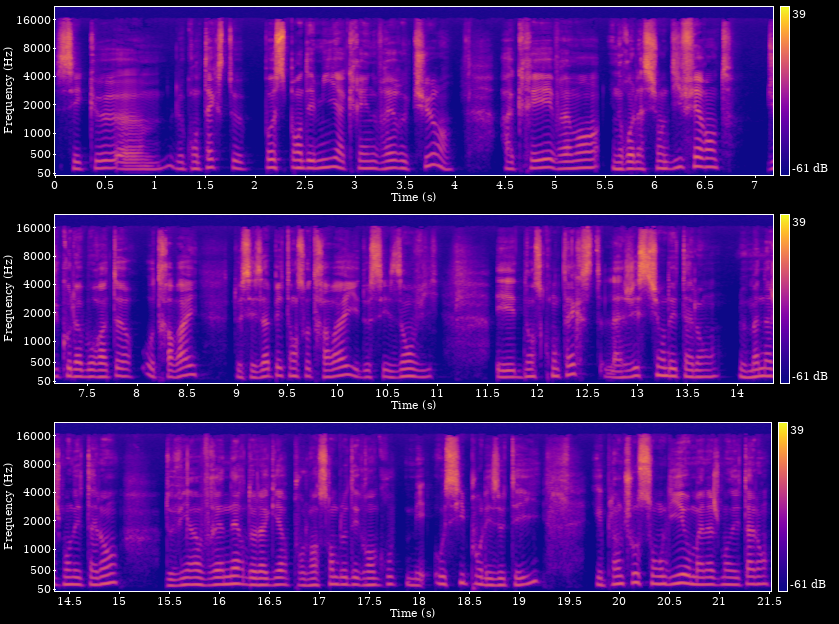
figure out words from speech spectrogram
c'est que euh, le contexte post-pandémie a créé une vraie rupture, a créé vraiment une relation différente du collaborateur au travail, de ses appétences au travail et de ses envies. Et dans ce contexte, la gestion des talents, le management des talents devient un vrai nerf de la guerre pour l'ensemble des grands groupes, mais aussi pour les ETI. Et plein de choses sont liées au management des talents.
